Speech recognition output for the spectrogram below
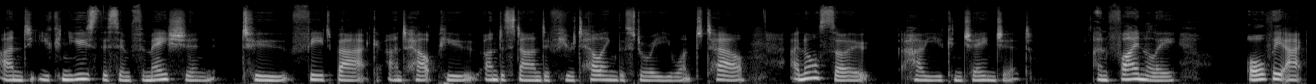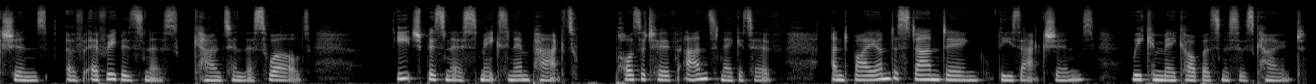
And you can use this information to feedback and help you understand if you're telling the story you want to tell, and also how you can change it. And finally, all the actions of every business count in this world. Each business makes an impact, positive and negative, and by understanding these actions, we can make our businesses count.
